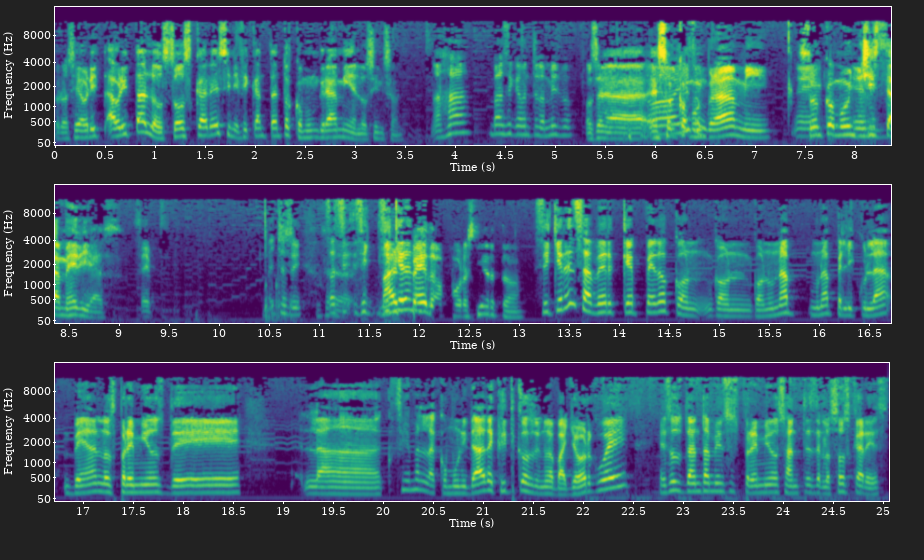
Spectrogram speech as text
Pero si ahorita, ahorita los Oscars significan tanto como un Grammy en Los Simpsons. Ajá, básicamente lo mismo. O sea, son es como un un, Grammy. Eh, son como un es- chiste a medias. Sí. De hecho, sí. O sea, O sea, si, si- si Mal quieren, pedo, por cierto. si quieren saber qué pedo con, con, con una, una película, vean los premios de la... ¿Cómo se llama? La comunidad de críticos de Nueva York, güey. Esos dan también sus premios antes de los Oscars.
